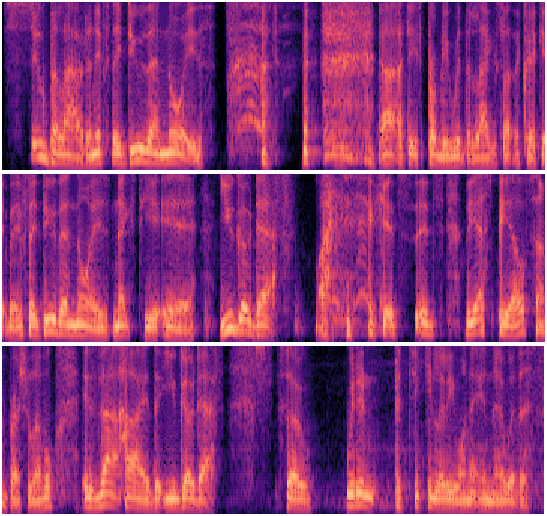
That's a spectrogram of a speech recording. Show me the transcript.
super loud. And if they do their noise, I think it's probably with the legs like the cricket, but if they do their noise next to your ear, you go deaf. Like it's it's the SPL sound pressure level is that high that you go deaf. So we didn't particularly want it in there with us.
